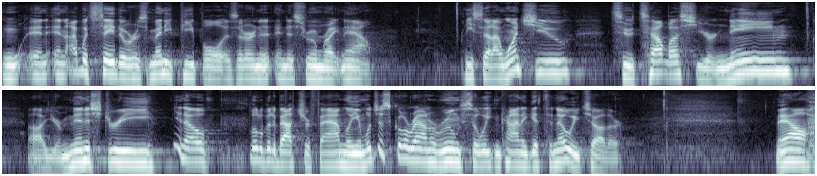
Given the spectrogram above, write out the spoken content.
and, and I would say there were as many people as that are in, in this room right now, he said, I want you to tell us your name, uh, your ministry, you know, a little bit about your family, and we'll just go around a room so we can kind of get to know each other. Now,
